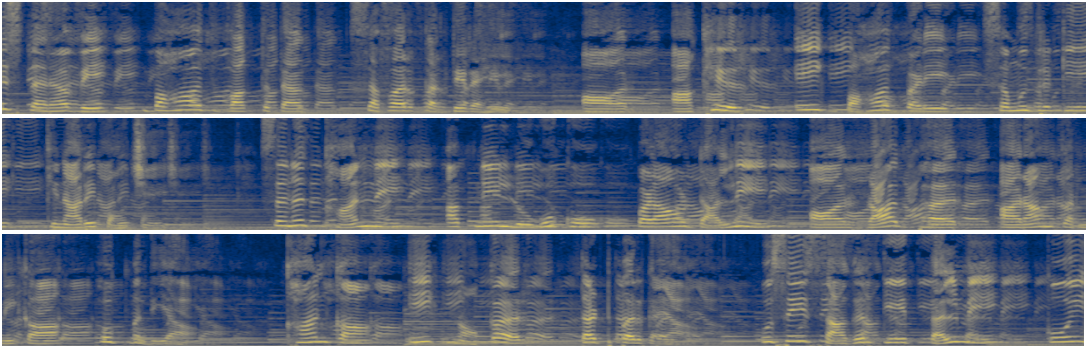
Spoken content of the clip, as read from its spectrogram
इस तरह वे बहुत वक्त तक सफ़र करते रहे। और आखिर एक बहुत बड़े समुद्र के किनारे पहुँचे। सनत खान ने अपने लोगों को पड़ाव डालने और रात भर आराम करने का हुक्म दिया। खान का एक नौकर तट पर गया। उसे सागर के तल में कोई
